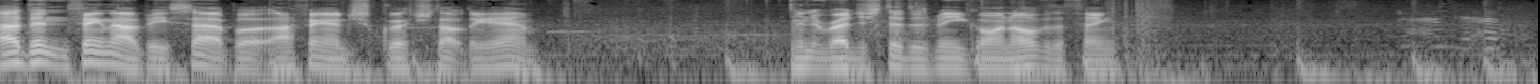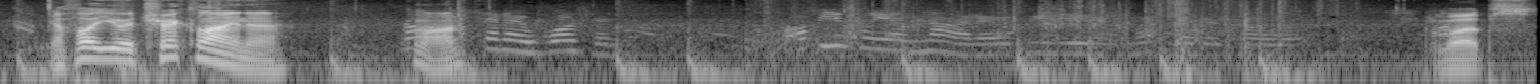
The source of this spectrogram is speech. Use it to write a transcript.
I didn't think that would be set, but I think I just glitched out the game. And it registered as me going over the thing. I thought you were trick Trickliner. Come on. Whoops.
